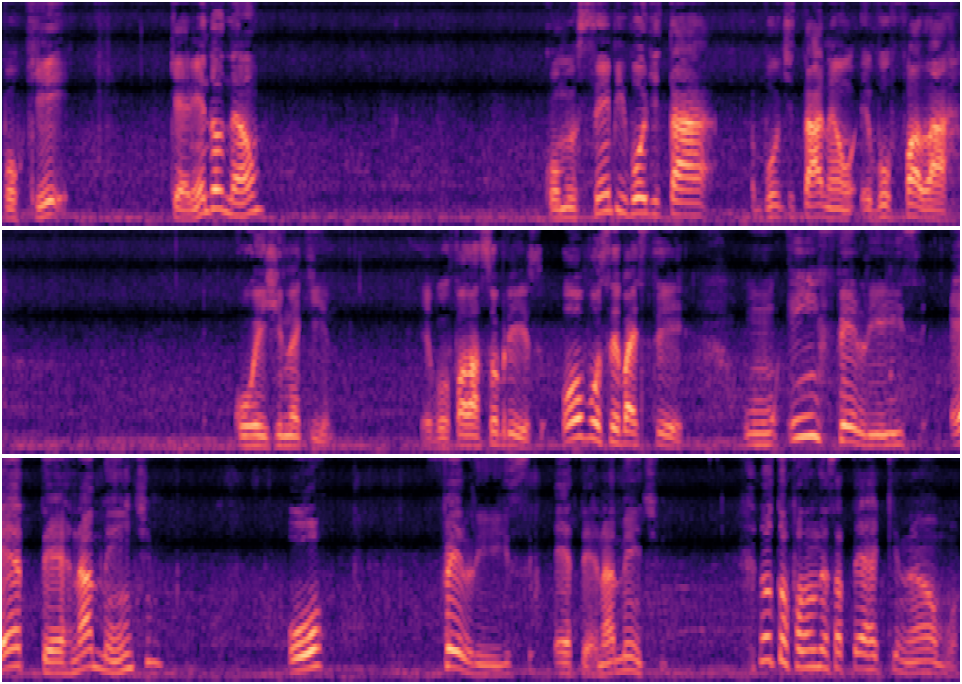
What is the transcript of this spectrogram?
porque, querendo ou não, como eu sempre vou ditar, vou ditar não, eu vou falar, corrigindo aqui, eu vou falar sobre isso. Ou você vai ser um infeliz eternamente, ou feliz eternamente. Não estou falando dessa terra aqui não, amor.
